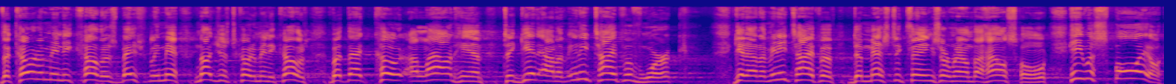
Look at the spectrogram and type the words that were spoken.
The coat of many colors basically meant not just a coat of many colors, but that coat allowed him to get out of any type of work, get out of any type of domestic things around the household. He was spoiled,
